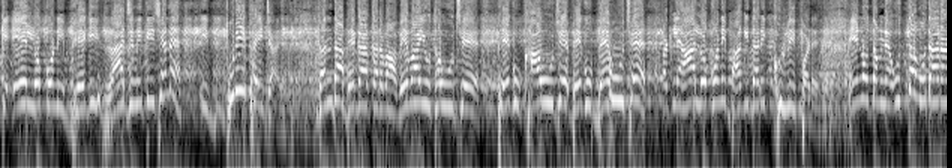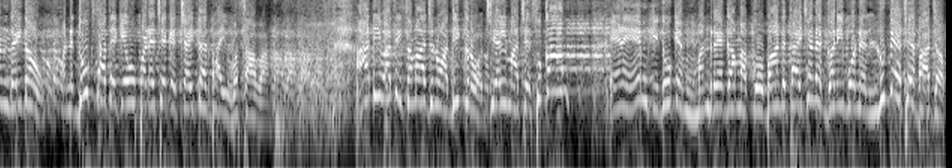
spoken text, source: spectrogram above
કે એ લોકોની ભેગી રાજનીતિ છે ને એ પૂરી થઈ જાય. ધંધા ભેગા કરવા, વેવાયું થવું છે, ભેગું ખાવું છે, ભેગું બેહવું છે, એટલે આ લોકોની ભાગીદારી ખુલ્લી પડે. એનું તમને ઉત્તમ ઉદાહરણ દઈ દઉં અને દુઃખ સાથે કેવું પડે છે કે ચૈતરભાઈ વસાવા. આદિવાસી સમાજનો આ દીકરો જેલમાં છે. શું કામ? એણે એમ કીધું કે મનરેગામાં કૌભાંડ થાય છે ને, ગરીબોને લૂંટે છે ભાજપ.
